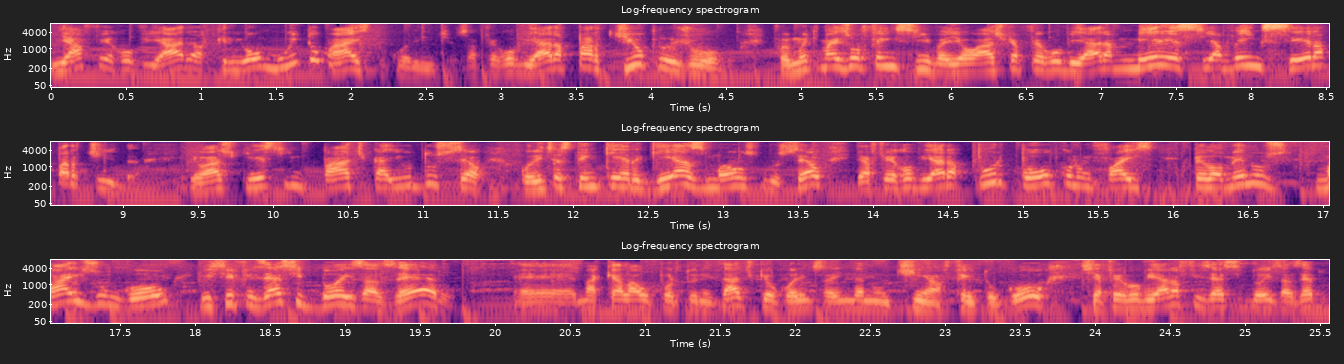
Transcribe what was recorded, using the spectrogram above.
E a Ferroviária criou muito mais que o Corinthians. A Ferroviária partiu para o jogo, foi muito mais ofensiva. E eu acho que a Ferroviária merecia vencer a partida. Eu acho que esse empate caiu do céu. O Corinthians tem que erguer as mãos para o céu e a Ferroviária por pouco não faz pelo menos mais um gol. E se fizesse 2 a 0 é, naquela oportunidade, porque o Corinthians ainda não tinha feito gol, se a Ferroviária fizesse 2 a 0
